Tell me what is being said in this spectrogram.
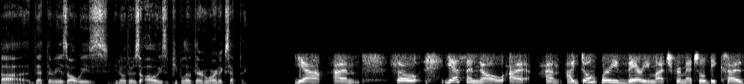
Uh, that there is always, you know, there's always people out there who aren't accepting. Yeah. Um, so yes and no. I um, I don't worry very much for Mitchell because,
